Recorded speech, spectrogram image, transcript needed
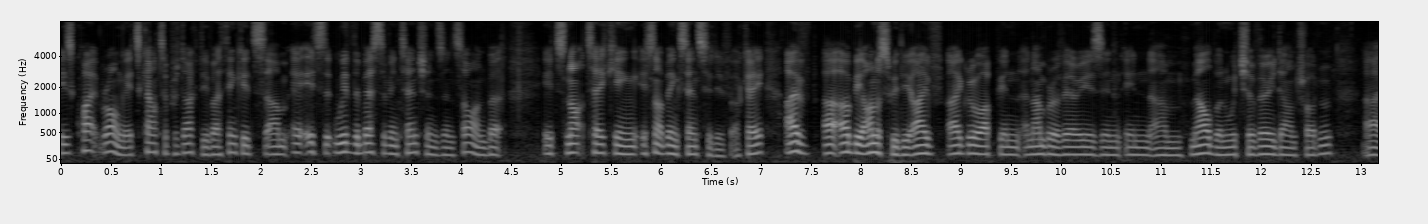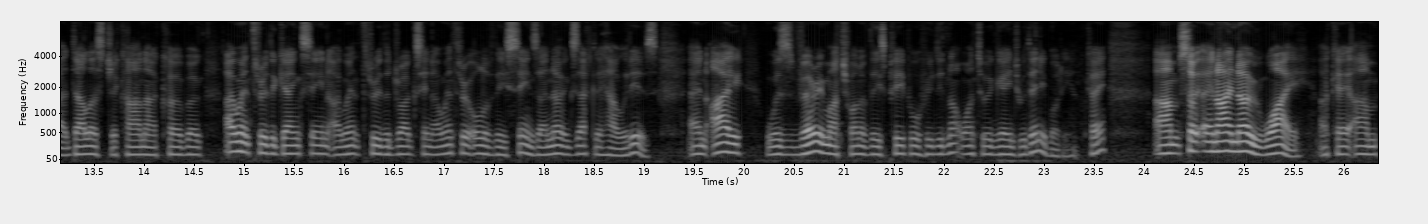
is quite wrong. It's counterproductive. I think it's um it's with the best of intentions and so on, but it's not taking it's not being sensitive. Okay, I've uh, I'll be honest with you. I've I grew up in a number of areas in in um, Melbourne which are very downtrodden. Uh, Dallas, Jacana, Coburg. I went through the gang scene. I went through the drug scene. I went through all of these scenes. I know exactly how it is, and I was very much one of these people who did not want to engage with anybody. Okay. Um, so, and I know why. Okay, um,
